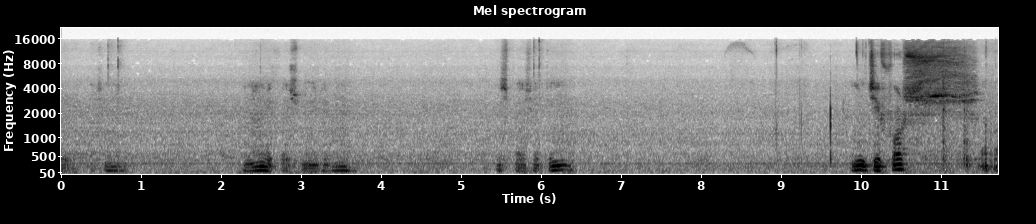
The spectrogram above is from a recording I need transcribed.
dulu ke sini. Ini device manager display setting. Ini GeForce apa?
